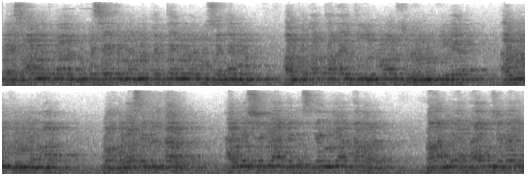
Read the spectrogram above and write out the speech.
ويسعون في الأرض فسادا أن يقتلوا أو يسلموا أو تقطع أيديهم وأرجلهم من خلاف أو ينفوا من الأرض. وخلاصة الأرض أن الشريعة الإسلامية اعتبرت بعض الافعال جرائم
